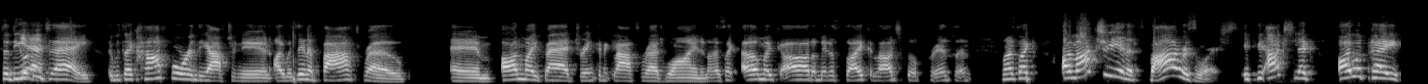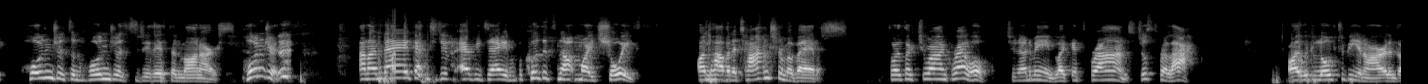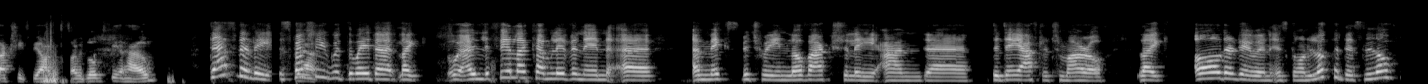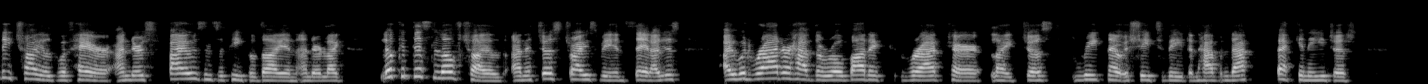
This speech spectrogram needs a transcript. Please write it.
so the yeah. other day it was like half four in the afternoon i was in a bathrobe um on my bed drinking a glass of red wine and i was like oh my god i'm in a psychological prison and i was like i'm actually in a spa resort if you actually like i would pay hundreds and hundreds to do this in Monart hundreds And I'm now getting to do it every day. But because it's not my choice, I'm having a tantrum about it. So I was like, Joanne, grow up. Do you know what I mean? Like, it's grand. Just relax. I would love to be in Ireland, actually, to be honest. I would love to be at home. Definitely, especially yeah. with the way that, like, I feel like I'm living in a, a mix between Love Actually and uh, The Day After Tomorrow. Like, all they're doing is going, look at this lovely child with hair, and there's thousands of people dying, and they're like, look at this love child and it just drives me insane. I just i would rather have the robotic Varadkar like just reading out a sheet to me than having that feckin' egypt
